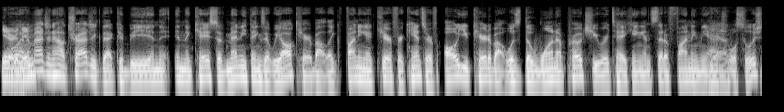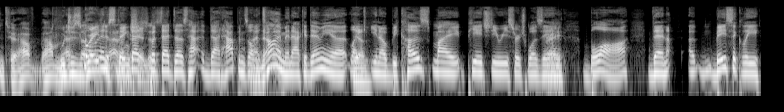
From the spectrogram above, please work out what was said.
you know Well, what I mean. imagine how tragic that could be in the in the case of many things that we all care about, like finding a cure for cancer. If all you cared about was the one approach you were taking instead of finding the actual solution to it, how how Which is great that? distinction. But that, but that does ha- that happens all I the know. time in academia. Like Yeah. you know, because my PhD research was in Right. blah, then uh, basically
